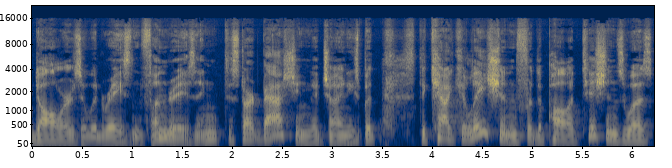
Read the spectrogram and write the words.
dollars it would raise in fundraising, to start bashing the Chinese. But the calculation for the politicians was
